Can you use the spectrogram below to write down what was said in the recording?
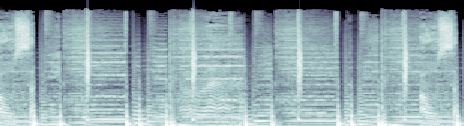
on site. Right. On site.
